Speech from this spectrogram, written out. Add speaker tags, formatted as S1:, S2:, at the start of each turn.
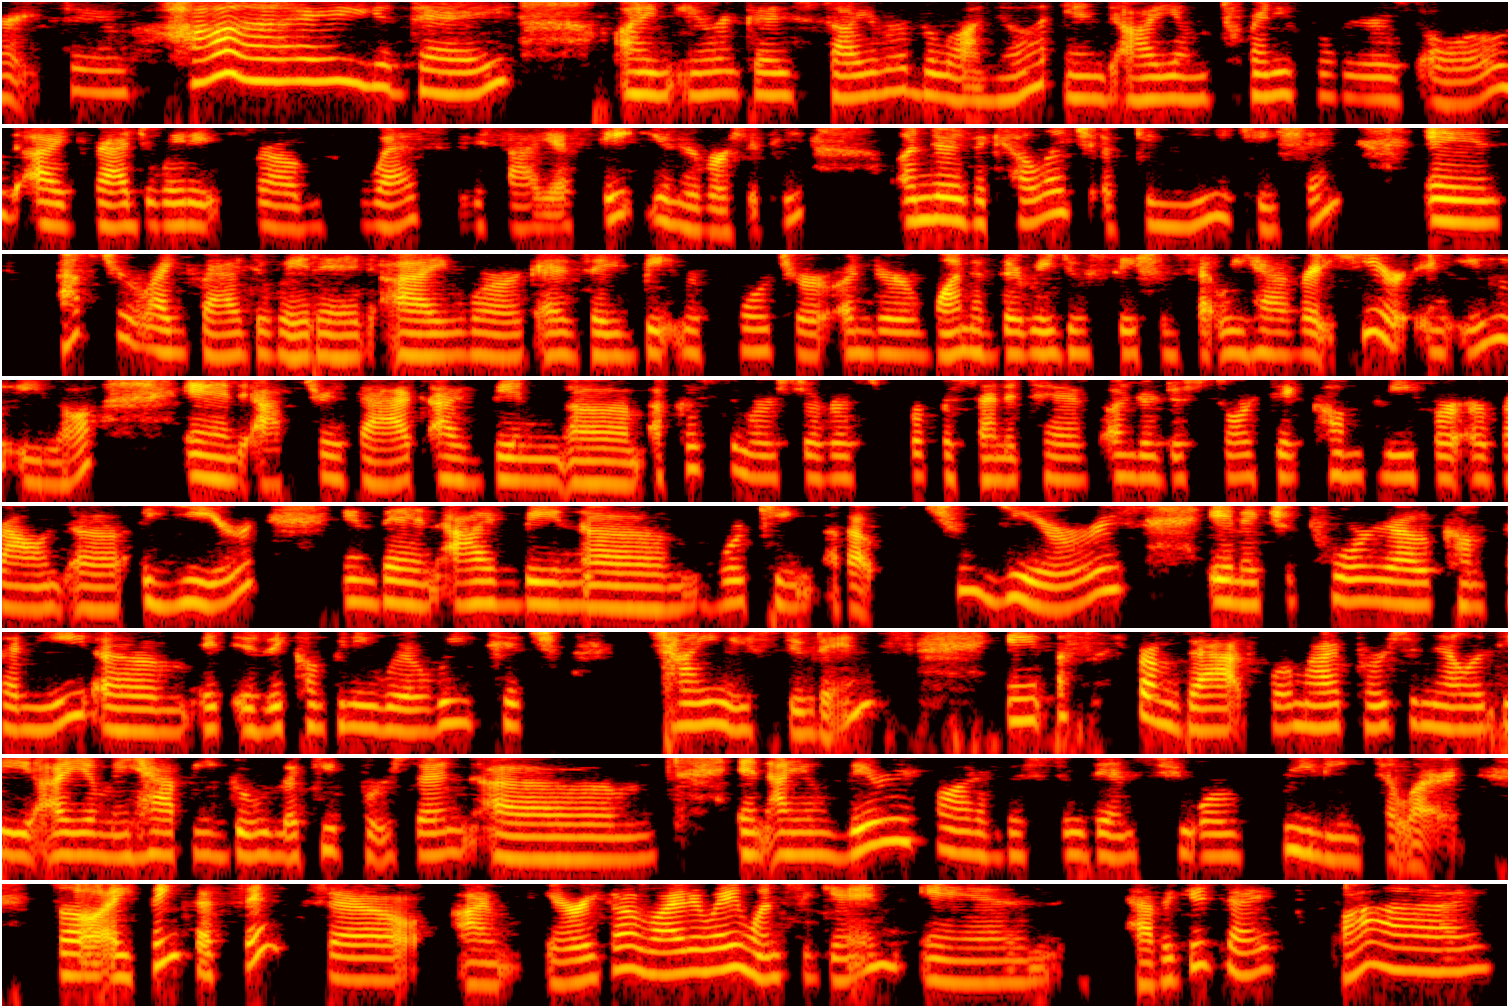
S1: All right, so hi, good day. I'm Erica Saira Bolano and I am 24 years old. I graduated from West Visayas State University under the College of Communication and after I graduated, I worked as a beat reporter under one of the radio stations that we have right here in Iloilo. And after that, I've been um, a customer service representative under the StarTech company for around uh, a year. And then I've been um, working about two years in a tutorial company. Um, it is a company where we teach Chinese students. And aside from that, for my personality, I am a happy-go-lucky person, um, and I am very fond of the students who are willing to learn. So I think that's it. So I'm Erica, by the way, once again, and have a good day. Bye.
